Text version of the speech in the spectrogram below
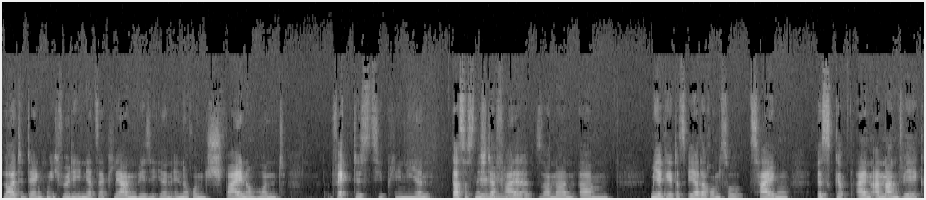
Leute denken, ich würde ihnen jetzt erklären, wie sie ihren inneren Schweinehund wegdisziplinieren. Das ist nicht der Mhm. Fall, sondern ähm, mir geht es eher darum zu zeigen, es gibt einen anderen Weg,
